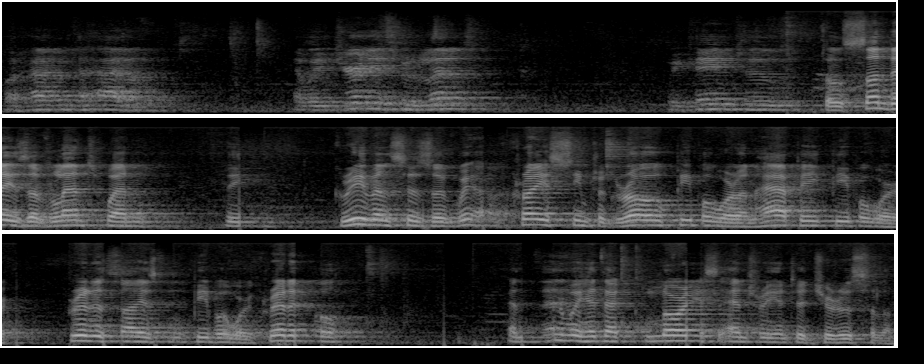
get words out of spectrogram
what happened to Adam, and we journeyed through Lent. We came to those Sundays of Lent when the grievances of Christ seemed to grow. People were unhappy, people were criticizing, people were critical. And then we had that glorious entry into Jerusalem.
